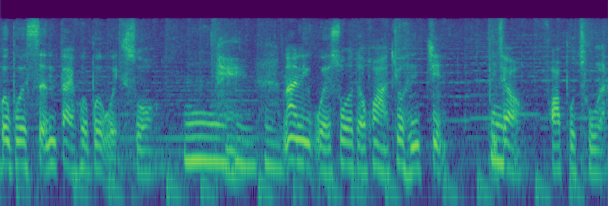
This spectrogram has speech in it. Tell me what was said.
会不会声带会不会萎缩，嗯，那你萎缩的话就很紧，比较发不出来。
